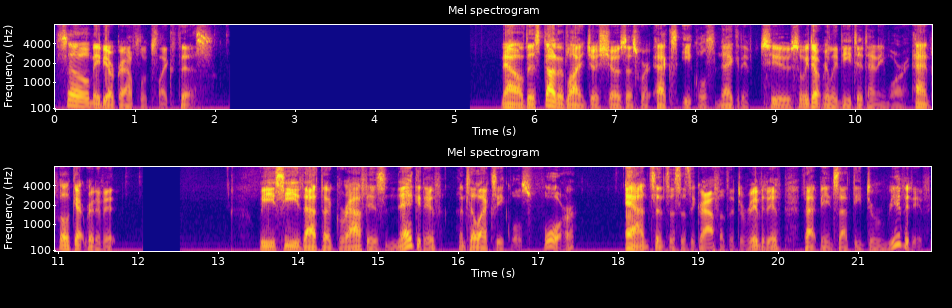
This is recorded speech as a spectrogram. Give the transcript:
So maybe our graph looks like this. Now this dotted line just shows us where x equals negative 2, so we don't really need it anymore, and we'll get rid of it. We see that the graph is negative until x equals 4, and since this is the graph of the derivative, that means that the derivative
